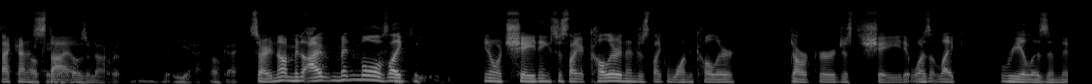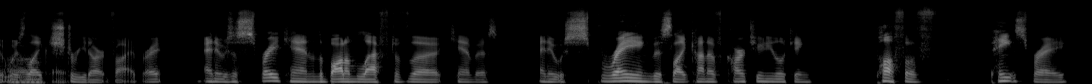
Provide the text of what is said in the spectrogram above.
That kind of okay, style. Yeah, those are not. Re- yeah. Okay. sorry, not min- I minimal is like you know, it's shading. It's just like a color and then just like one color darker, just shade. It wasn't like realism. It was Oh, like okay. street art vibe, right? And it was a spray can in the bottom left of the canvas, and it was spraying this like kind of cartoony looking puff of paint spray,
